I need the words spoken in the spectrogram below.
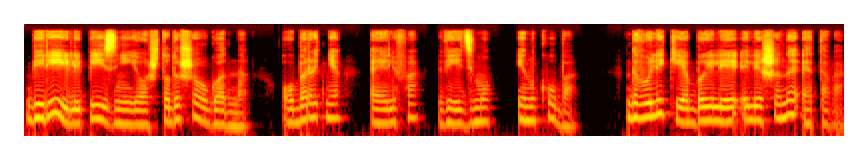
Бери и лепи из нее что душе угодно — оборотня, эльфа, ведьму, инкуба. Двуликие были лишены этого,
